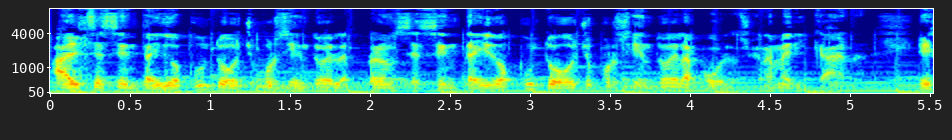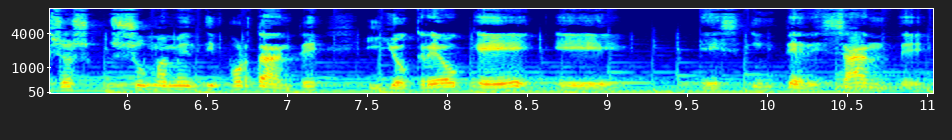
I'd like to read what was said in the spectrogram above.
al 62.8% de la, 62.8% de la población americana. Eso es sumamente importante y yo creo que eh, es interesante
